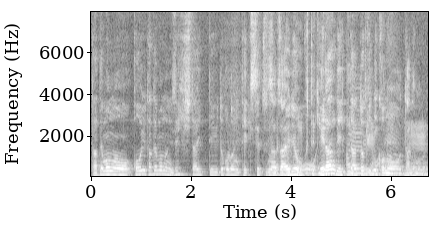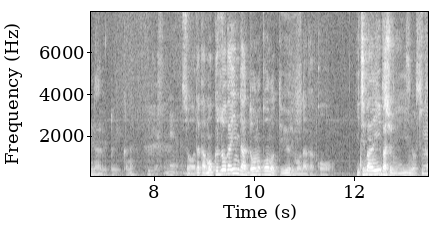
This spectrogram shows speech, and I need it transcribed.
建物をこういう建物にぜひしたいっていうところに適切な材料を選んでいった時にこの建物になるというかね。そう。だから木造がいいんだどうのこうのっていうよりもなんかこう一番いい場所にいいのを使って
